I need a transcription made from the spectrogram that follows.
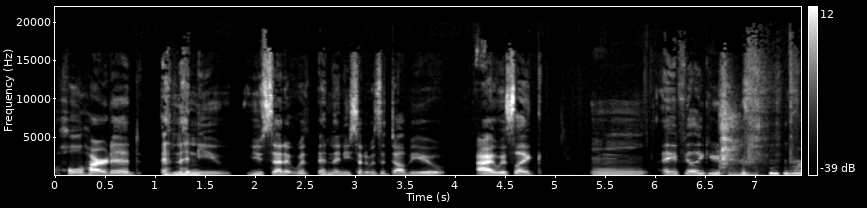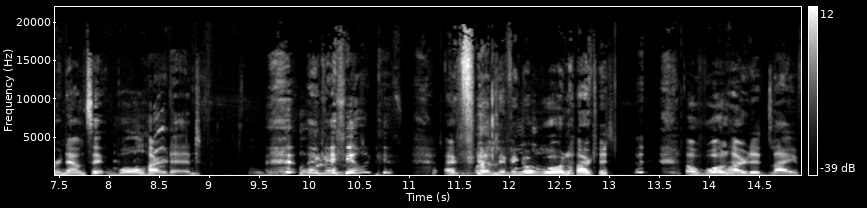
wholehearted and then you you said it was and then you said it was a W, I was like mm, I feel like you should pronounce it wool-hearted. like I feel like I feel living a wholehearted a wholehearted life.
